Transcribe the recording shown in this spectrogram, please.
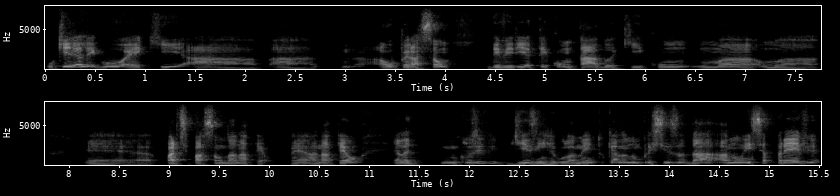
O que ele alegou é que a, a, a operação deveria ter contado aqui com uma, uma é, participação da Anatel. Né? A Anatel, ela, inclusive, diz em regulamento que ela não precisa dar anuência prévia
